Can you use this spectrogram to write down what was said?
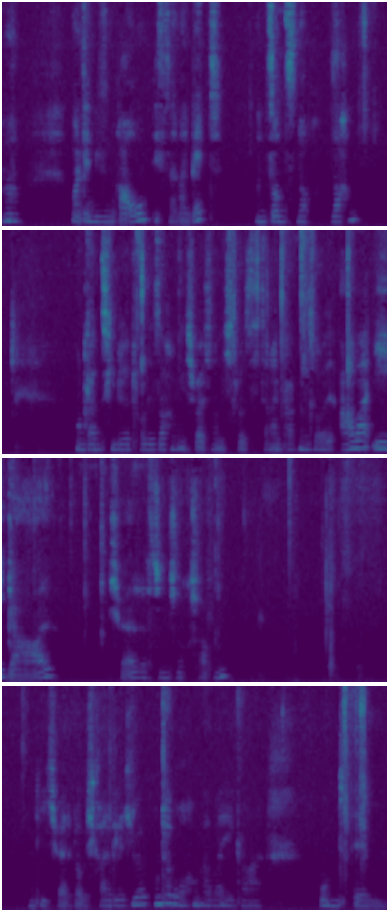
Und in diesem Raum ist dann mein Bett und sonst noch Sachen. Und ganz viele tolle Sachen. Ich weiß noch nicht, was ich da reinpacken soll. Aber egal. Ich werde das schon noch schaffen. Und ich werde, glaube ich, gerade gleich unterbrochen, aber egal. Und, ähm,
